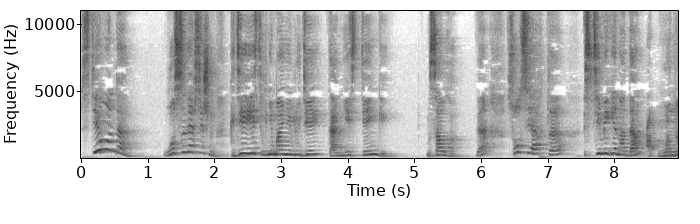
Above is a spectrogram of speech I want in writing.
Істе онда. Осы нәрсе үшін. Где есть внимание людей там есть деньги. Мысалға да? Сол сияқты істемеген адам оны.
